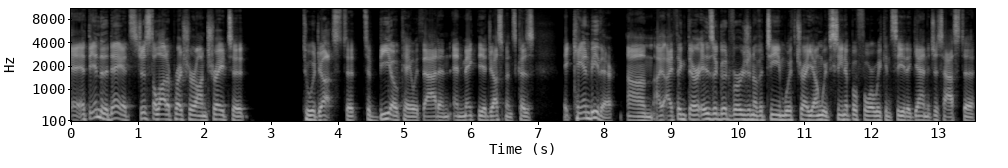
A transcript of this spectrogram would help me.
at the end of the day, it's just a lot of pressure on Trae to to adjust, to to be okay with that and and make the adjustments because it can be there. Um, I, I, think there is a good version of a team with Trae Young. We've seen it before. We can see it again. It just has to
